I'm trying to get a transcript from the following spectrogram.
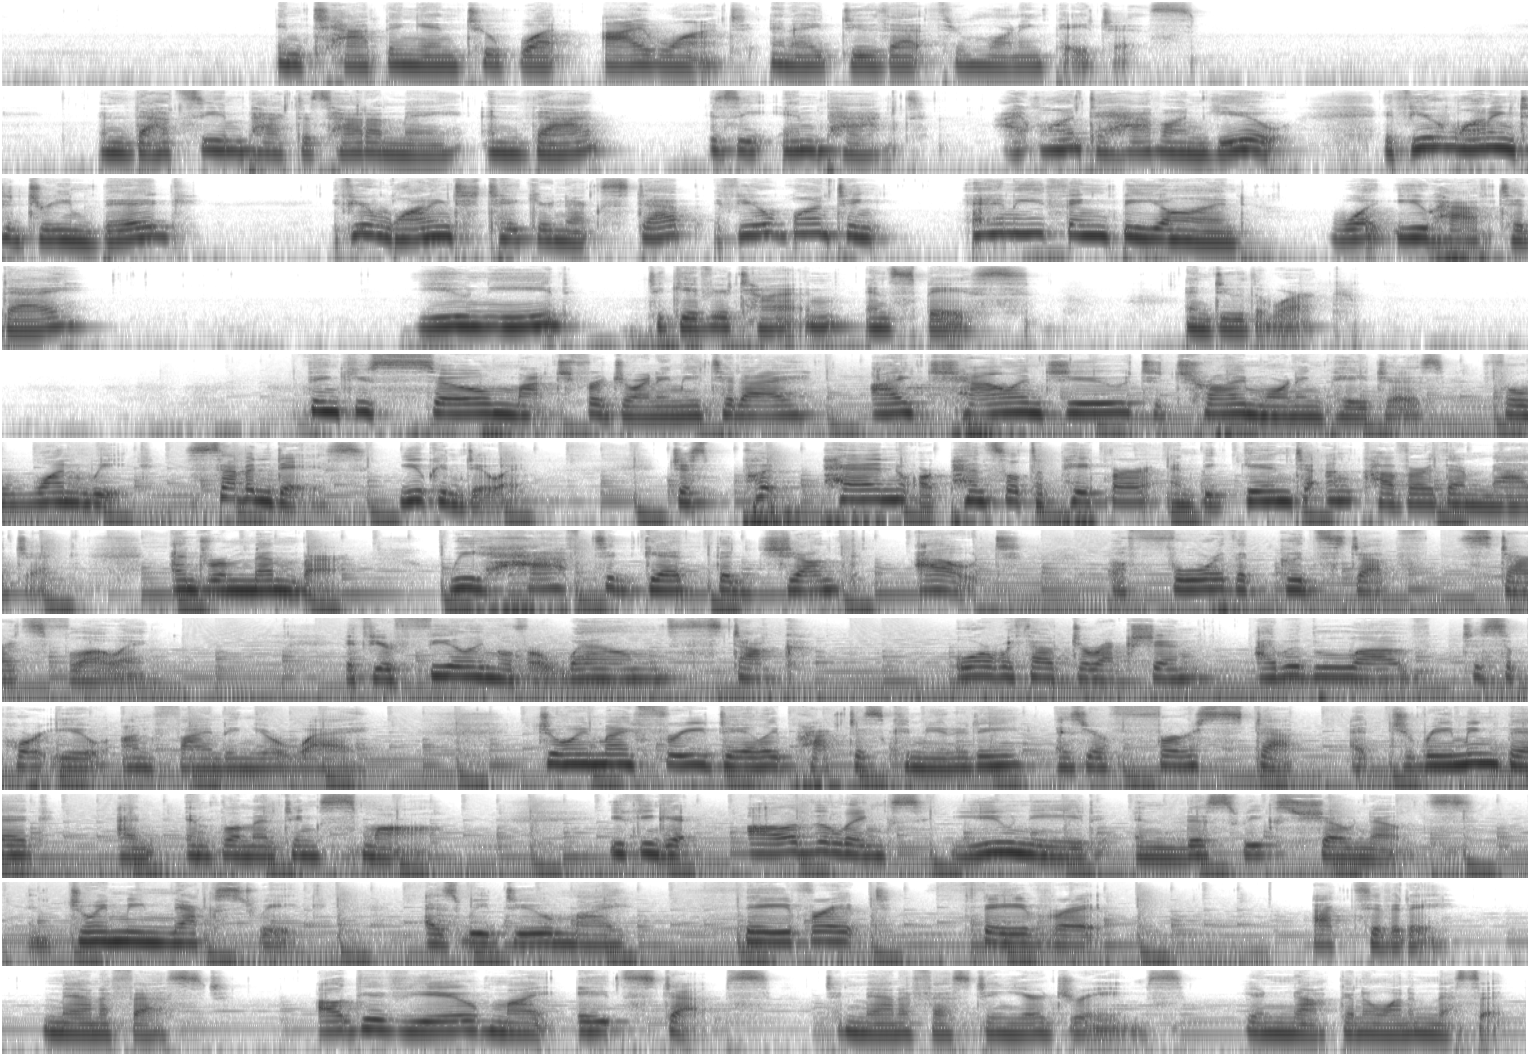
in tapping into what I want, and I do that through morning pages. And that's the impact it's had on me, and that is the impact I want to have on you. If you're wanting to dream big, if you're wanting to take your next step, if you're wanting anything beyond what you have today, you need to give your time and space and do the work. Thank you so much for joining me today. I challenge you to try morning pages for one week, seven days. You can do it. Just put pen or pencil to paper and begin to uncover their magic. And remember, we have to get the junk out before the good stuff starts flowing. If you're feeling overwhelmed, stuck, or without direction, I would love to support you on finding your way. Join my free daily practice community as your first step at dreaming big and implementing small. You can get all of the links you need in this week's show notes. And join me next week as we do my favorite, favorite activity manifest. I'll give you my eight steps to manifesting your dreams. You're not going to want to miss it.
